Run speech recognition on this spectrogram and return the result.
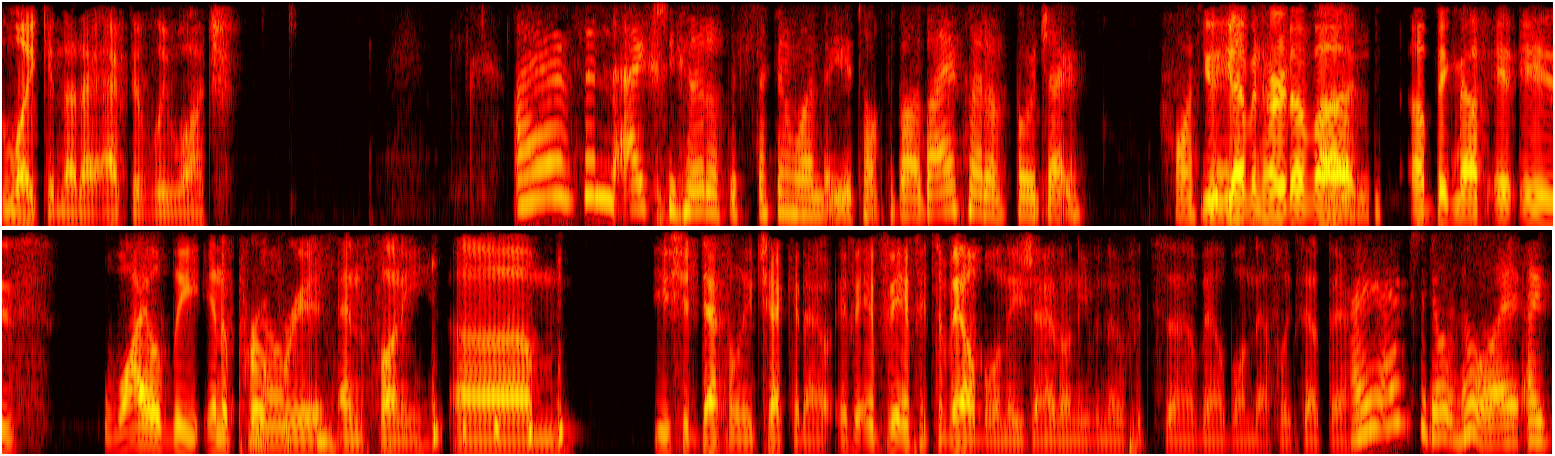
like and that I actively watch I haven't actually heard of the second one that you talked about, but I've heard of BoJack Horseman. You, you haven't heard of uh, Um, uh, Big Mouth? It is wildly inappropriate and funny. Um, you should definitely check it out if if if it's available in Asia. I don't even know if it's uh, available on Netflix out there. I actually don't know. I, I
